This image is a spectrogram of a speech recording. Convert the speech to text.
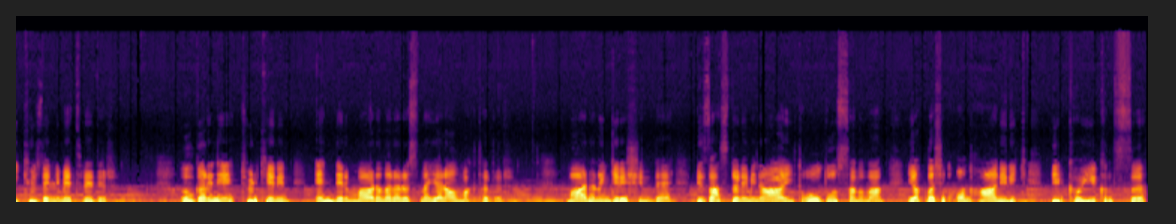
250 metredir. Ilgarini Türkiye'nin en derin mağaralar arasında yer almaktadır. Mağaranın girişinde Bizans dönemine ait olduğu sanılan yaklaşık 10 hanelik bir köy yıkıntısı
